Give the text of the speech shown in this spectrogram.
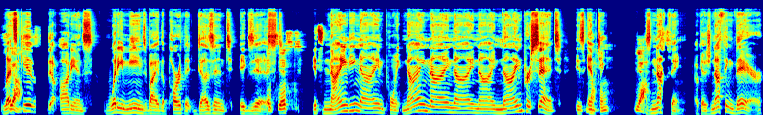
Let's Yeah. give the audience what he means by the part that doesn't exist. Exist. It's ninety nine point nine nine nine nine nine percent is empty. Nothing. Yeah. Is nothing. Okay, there's nothing there.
